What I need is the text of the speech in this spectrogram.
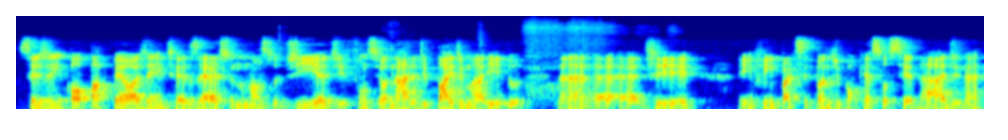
seja em qual papel a gente exerce no nosso dia, de funcionário, de pai, de marido, né? É, é, de enfim, participando de qualquer sociedade, né?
